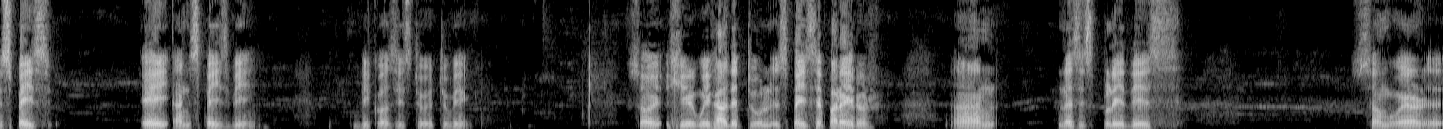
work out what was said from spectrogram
space a and space B because it's too, too big. So here we have the tool space separator and let's split this somewhere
